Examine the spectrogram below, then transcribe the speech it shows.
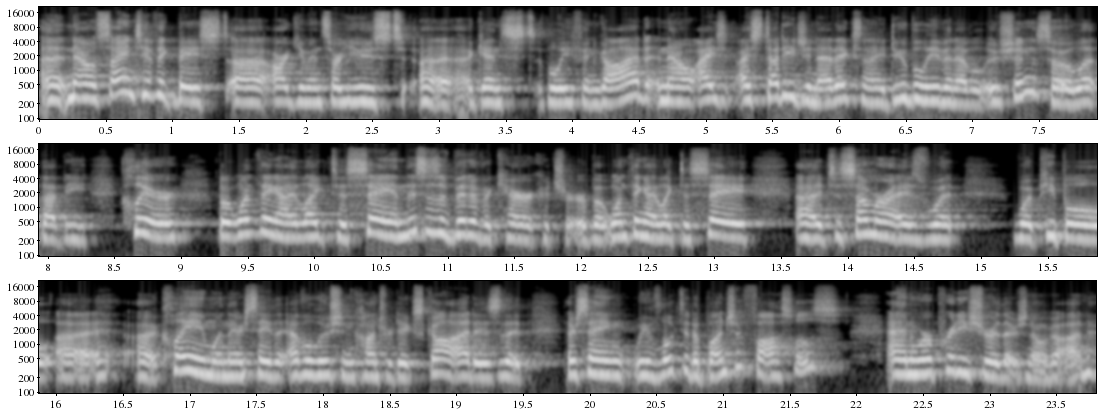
Uh, now, scientific-based uh, arguments are used uh, against belief in God. Now, I, I, study genetics and I do believe in evolution, so let that be clear. But one thing I like to say, and this is a bit of a caricature, but one thing I like to say uh, to summarize what what people uh, uh, claim when they say that evolution contradicts God is that they're saying we've looked at a bunch of fossils and we're pretty sure there's no God.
